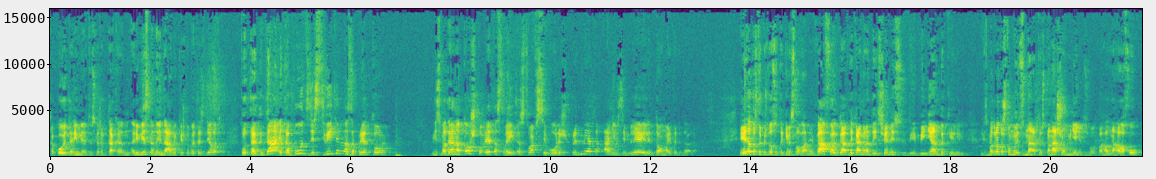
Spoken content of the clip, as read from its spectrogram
какое-то, то скажем так, ремесленные навыки, чтобы это сделать, то тогда это будет действительно запрет Торы. Несмотря на то, что это строительство всего лишь предмета, а не в земле или дома и так далее. И это то, что пишется такими словами. Вафаль гав декамера дейшени биньян бекелим. Несмотря на то, что мы знаем, то есть по нашему мнению, то есть на Галаху,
